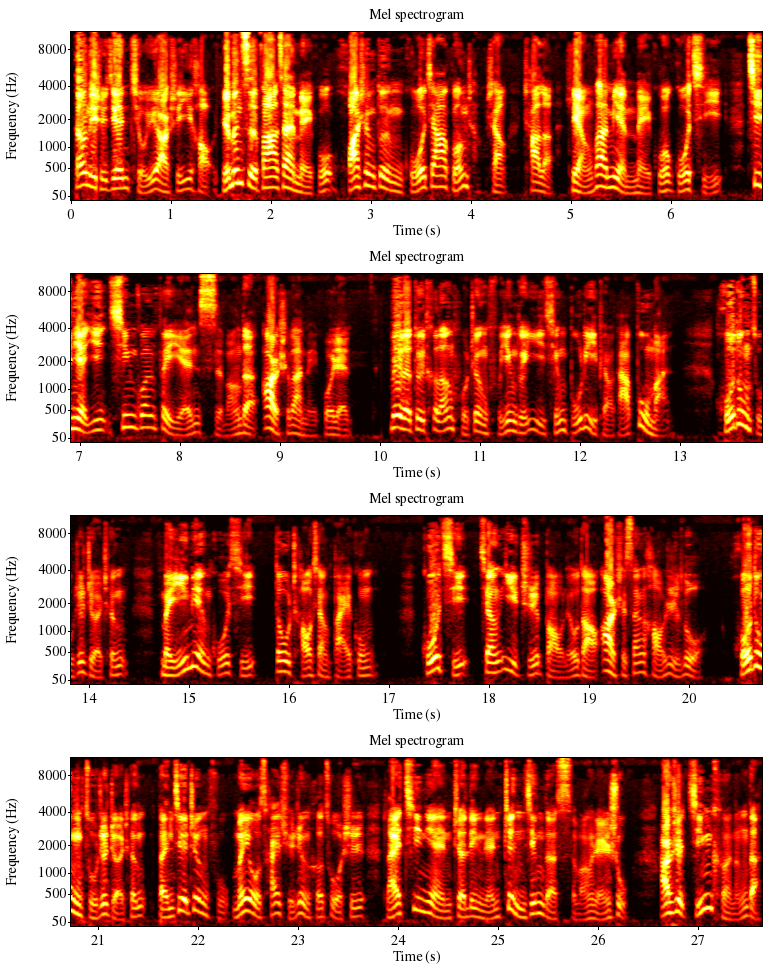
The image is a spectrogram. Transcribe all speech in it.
当地时间九月二十一号，人们自发在美国华盛顿国家广场上插了两万面美国国旗，纪念因新冠肺炎死亡的二十万美国人。为了对特朗普政府应对疫情不力表达不满，活动组织者称，每一面国旗都朝向白宫，国旗将一直保留到二十三号日落。活动组织者称，本届政府没有采取任何措施来纪念这令人震惊的死亡人数，而是尽可能的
